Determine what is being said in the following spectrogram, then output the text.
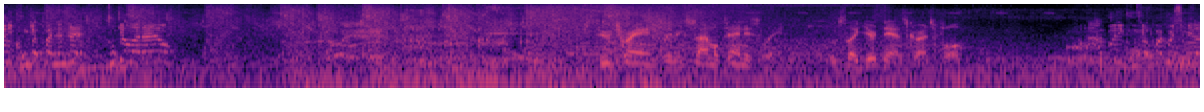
아군이 공격받는데 구경하나요? Two trains leaving simultaneously. Looks like your dance card's full. 아군이 공격받고 있습니다.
